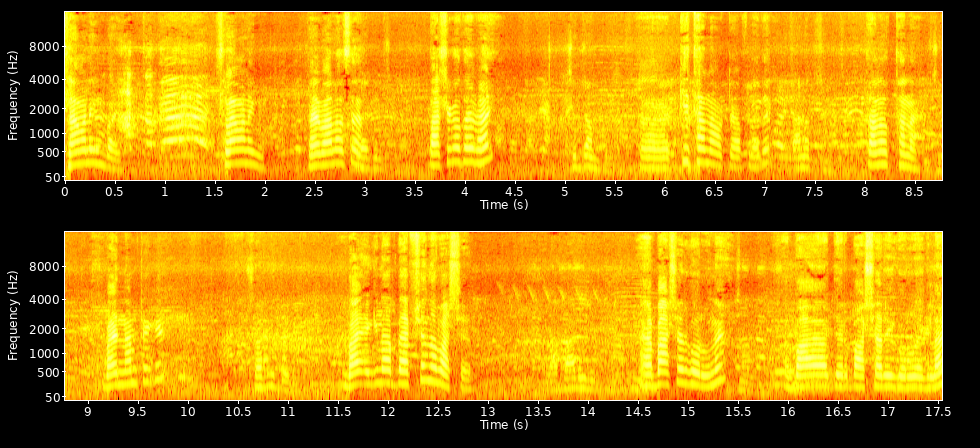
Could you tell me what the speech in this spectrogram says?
সালাম আলাইকুম ভাই। সালাম আলাইকুম। ভাই ভালো আছেন? পাশে কোথায় ভাই? শ্রীরামপুর কি থানা ওটা আপনাদের? তানব থানা। ভাইয়ের নামটা কি? ভাই এগুলা ব্যবসা না বাসার? হ্যাঁ, বাসার গরু না? ভাইদের বাসারই গরু এগুলা।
